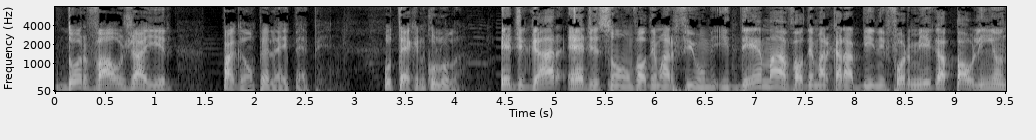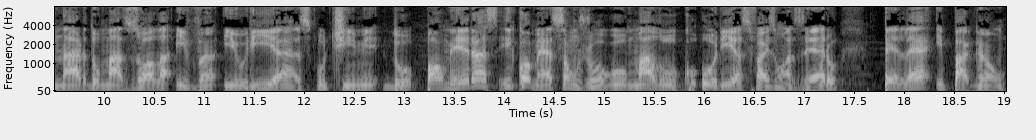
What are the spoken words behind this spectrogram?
Dorval, Jair, Pagão, Pelé e Pepe. O técnico Lula. Edgar, Edson, Valdemar Filme e Dema, Valdemar Carabini, Formiga, Paulinho, Nardo, Mazola, Ivan e Urias, o time do Palmeiras e começa um jogo maluco. Urias faz 1 a 0, Pelé e Pagão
